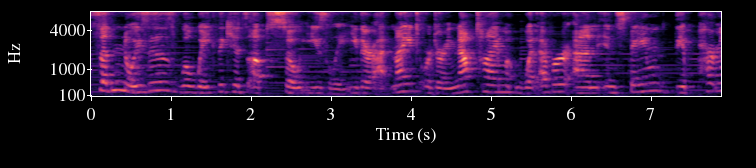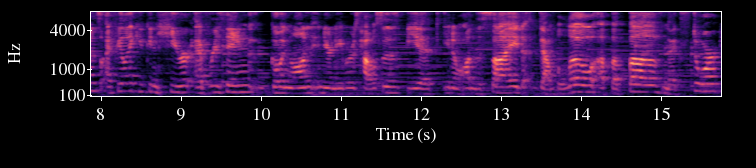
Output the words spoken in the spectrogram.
Sudden noises will wake the kids up so easily, either at night or during nap time, whatever. And in Spain, the apartments, I feel like you can hear everything going on in your neighbors' houses, be it, you know, on the side, down below, up above, next door.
